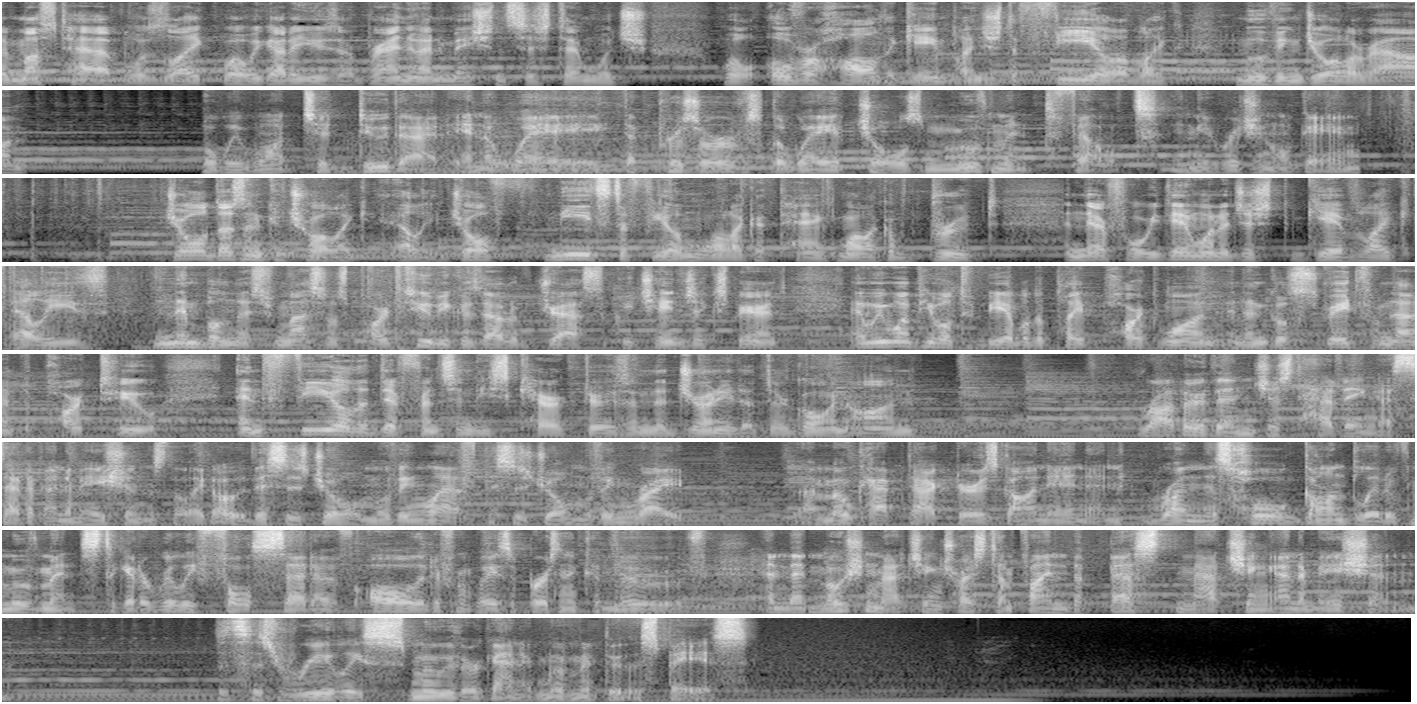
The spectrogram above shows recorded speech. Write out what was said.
the must have was like, well, we got to use our brand new animation system, which will overhaul the gameplay and just the feel of like moving Joel around. But we want to do that in a way that preserves the way Joel's movement felt in the original game. Joel doesn't control like Ellie. Joel needs to feel more like a tank, more like a brute. And therefore, we didn't want to just give like Ellie's nimbleness from Last of Us Part 2 because that would have drastically changed the experience. And we want people to be able to play Part 1 and then go straight from that into Part 2 and feel the difference in these characters and the journey that they're going on. Rather than just having a set of animations, they're like, oh, this is Joel moving left, this is Joel moving right a mocapped actor has gone in and run this whole gauntlet of movements to get a really full set of all the different ways a person can move. And then motion matching tries to find the best matching animation. It's this really smooth organic movement through the space.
